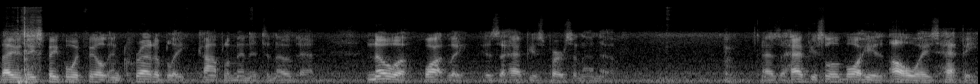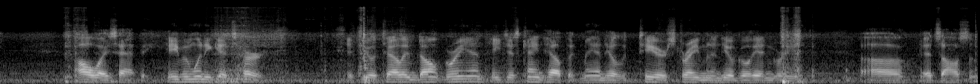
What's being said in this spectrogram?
They, these people would feel incredibly complimented to know that. Noah Watley is the happiest person I know. As the happiest little boy, he is always happy. Always happy. Even when he gets hurt. If you'll tell him don't grin, he just can't help it, man. He'll tears streaming and he'll go ahead and grin. Uh, it's awesome.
